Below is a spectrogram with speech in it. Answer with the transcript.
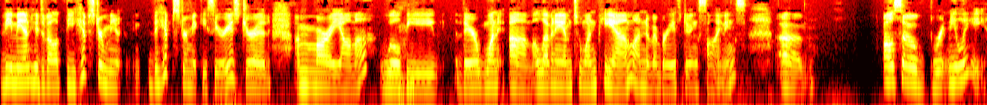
the man who developed the hipster Mi- the hipster Mickey series, Jerrod Maruyama, will be there one um, 11 a.m. to 1 p.m. on November 8th doing signings. Um, also, Britney Lee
